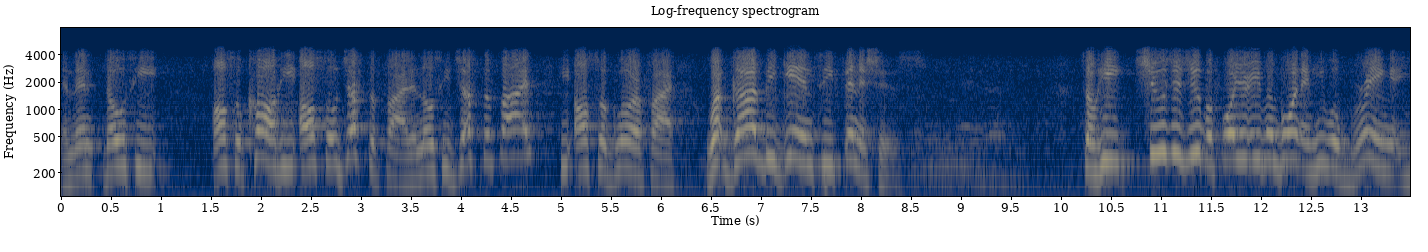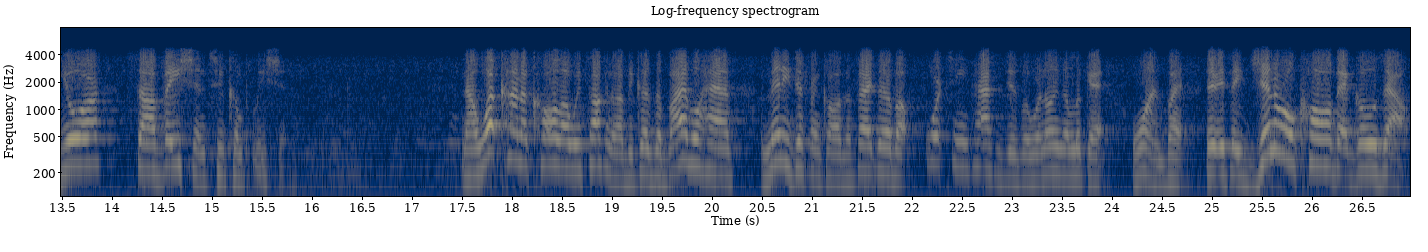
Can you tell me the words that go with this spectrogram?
And then those he also called, he also justified. And those he justified, he also glorified. What God begins, he finishes. So he chooses you before you're even born, and he will bring your salvation to completion. Now, what kind of call are we talking about? Because the Bible has many different calls. In fact, there are about 14 passages, but we're only going to look at one. But there is a general call that goes out.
